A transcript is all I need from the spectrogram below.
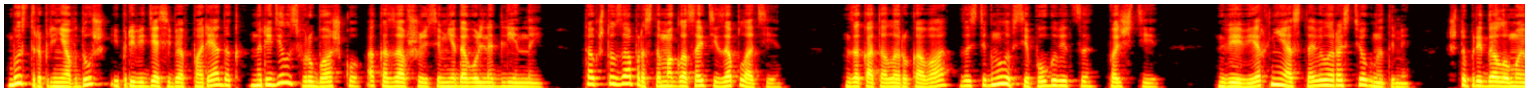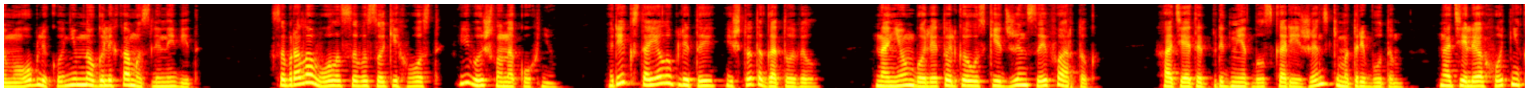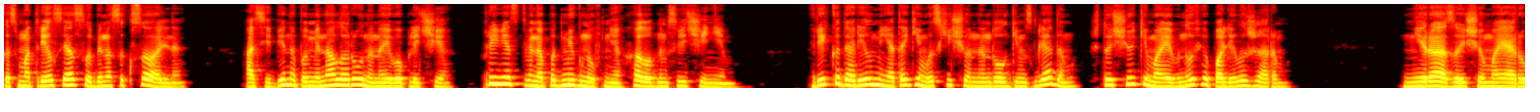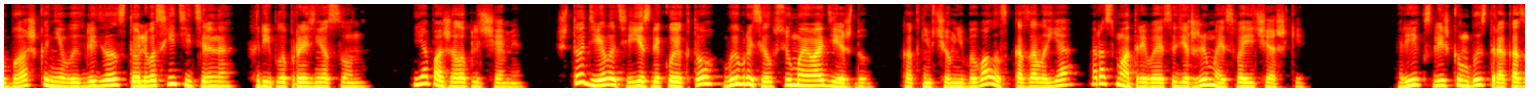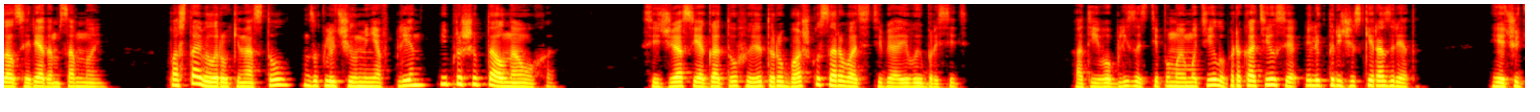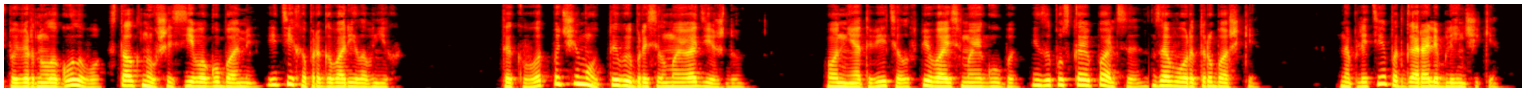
Быстро приняв душ и приведя себя в порядок, нарядилась в рубашку, оказавшуюся мне довольно длинной, так что запросто могла сойти за платье. Закатала рукава, застегнула все пуговицы, почти. Две верхние оставила расстегнутыми, что придало моему облику немного легкомысленный вид. Собрала волосы в высокий хвост и вышла на кухню. Рик стоял у плиты и что-то готовил. На нем были только узкие джинсы и фартук. Хотя этот предмет был скорее женским атрибутом, на теле охотника смотрелся особенно сексуально. О себе напоминала руна на его плече, приветственно подмигнув мне холодным свечением. Рик одарил меня таким восхищенным долгим взглядом, что щеки мои вновь опалило жаром. «Ни разу еще моя рубашка не выглядела столь восхитительно», – хрипло произнес он. Я пожала плечами. Что делать, если кое-кто выбросил всю мою одежду? Как ни в чем не бывало, сказала я, рассматривая содержимое своей чашки. Рик слишком быстро оказался рядом со мной. Поставил руки на стол, заключил меня в плен и прошептал на ухо. «Сейчас я готов и эту рубашку сорвать с тебя и выбросить». От его близости по моему телу прокатился электрический разряд. Я чуть повернула голову, столкнувшись с его губами, и тихо проговорила в них. «Так вот почему ты выбросил мою одежду». Он не ответил, впиваясь в мои губы и запуская пальцы за ворот рубашки. На плите подгорали блинчики.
